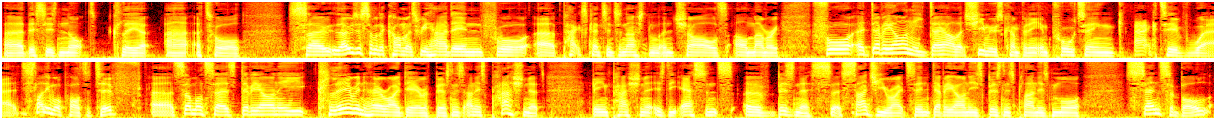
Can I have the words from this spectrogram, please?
Uh, this is not clear uh, at all. So those are some of the comments we had in for uh, Pax Kent International and Charles Al Mamri. For uh, Devayani Dayal at She Moves Company importing active wear, slightly more positive. Uh, someone says Devayani clear in her idea of business and is passionate. Being passionate is the essence of business. Uh, Saji writes in Devayani's business plan is more sensible.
